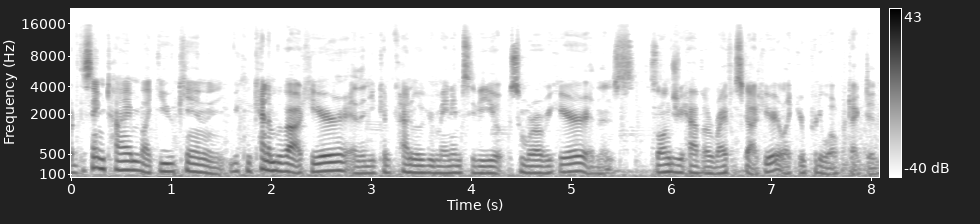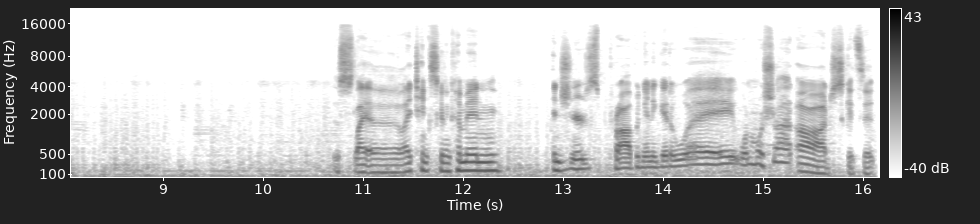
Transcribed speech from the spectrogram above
But at the same time, like you can you can kind of move out here, and then you can kind of move your main MCV somewhere over here, and then as, long as you have a rifle scout here, like you're pretty well protected. This light, uh, light tank's gonna come in. Engineer's probably gonna get away. One more shot. Ah, oh, just gets it.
